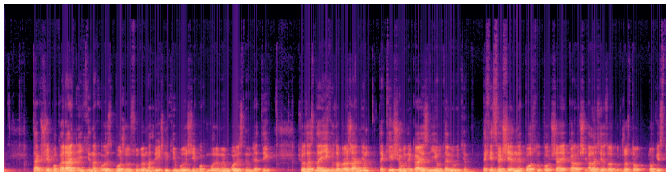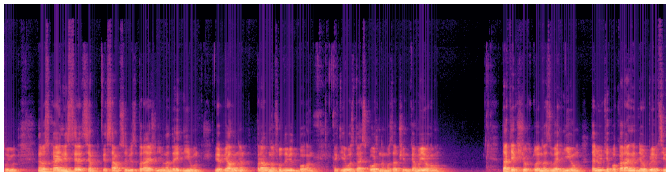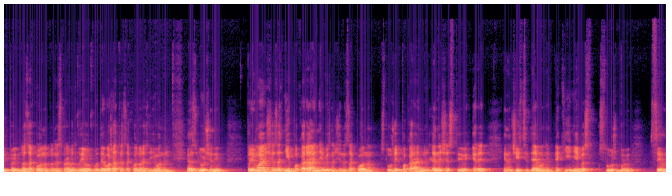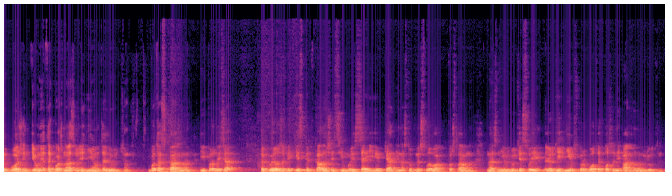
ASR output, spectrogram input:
Так що і покарання, які находять з Божого суду на грішників, будучи похмурими і болісним для тих, що зазнає їх зображанням, такі, що виникає з гніву та люті. Такий священний послуг повчає, кажучи, але через жорстокість твою, нерозкаяність серця, ти сам собі збираєш гнів надай гніву і об'явлення праведного суду від Бога, який воздасть кожному за вчинками Його. Так, якщо хто назве гнівом та люті покарання для вбивці, відповідно до закону, то несправедливо буде вважати закон розгніваним і розлюченим, приймаючи за гнів покарання, визначене законом, служить покаранню для нечестивих і нечисті демонів, які ніби службою сили Божі, і вони також названі гнівом та люттю. Бо так сказано і про десяток виразок, які спіткали часів Моїсея, єгиптян, і наступні слова послав на гнів люті свої, люті гнів, скорботи, послані ангелом лютим.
